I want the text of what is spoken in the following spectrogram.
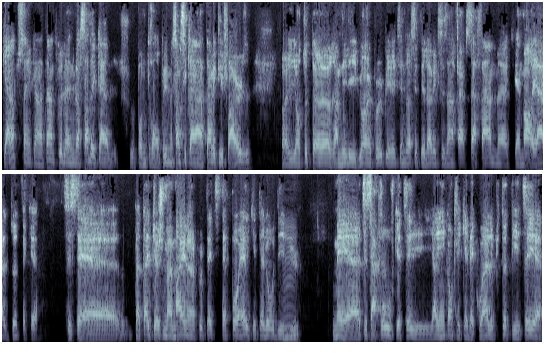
40 ou 50 ans, en tout cas, l'anniversaire de je veux pas me tromper, mais il me semble que c'est 40 ans avec les Flyers. Euh, ils ont tous euh, ramené les gars un peu, puis Eric Lindros était là avec ses enfants, puis sa femme qui vient de Montréal, tout. Fait que c'était peut-être que je me mêle un peu, peut-être que c'était pas elle qui était là au début. Mm. Mais tu sais, ça prouve que tu sais, il y a rien contre les Québécois, là, puis tout. Puis tu sais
